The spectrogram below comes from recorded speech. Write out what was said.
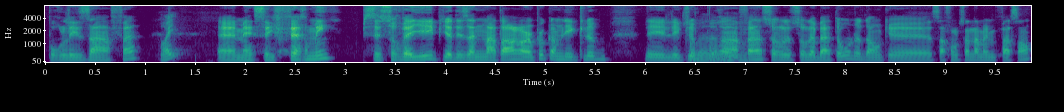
pour les enfants. Oui. Euh, mais c'est fermé, puis c'est surveillé, puis il y a des animateurs, un peu comme les clubs, les, clubs pour enfants sur le, sur le bateau. là, donc euh, ça fonctionne de la même façon.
